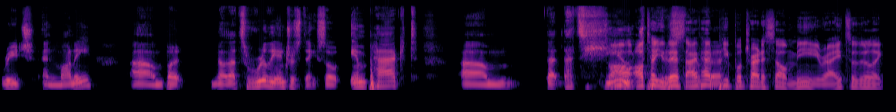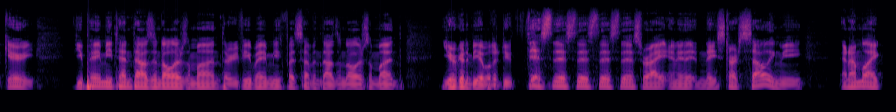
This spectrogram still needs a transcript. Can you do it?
reach and money. Um, but no, that's really interesting. So impact, um, that that's huge. So I'll, I'll tell you this: I've okay. had people try to sell me, right? So they're like, Gary, if you pay me ten thousand dollars a month, or if you pay me seven thousand dollars a month, you're going to be able to do this, this, this, this, this, right? And, and they start selling me, and I'm like,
